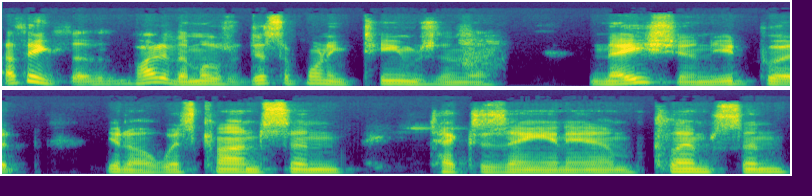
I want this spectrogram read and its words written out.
I think the, probably the most disappointing teams in the nation, you'd put you know, Wisconsin, Texas A&M, Clemson,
